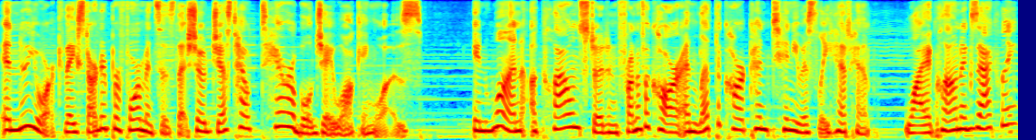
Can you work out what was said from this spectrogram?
In New York, they started performances that showed just how terrible jaywalking was. In one, a clown stood in front of a car and let the car continuously hit him. Why a clown exactly?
